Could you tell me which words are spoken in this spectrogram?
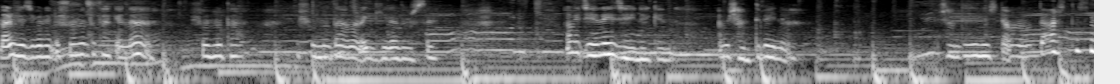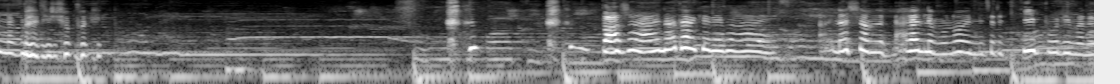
মানুষের জীবনে একটা শূন্যতা থাকে না শূন্যতা শূন্যতা আমার ঘিরা ধরছে আমি জেনেই যাই না কেন আমি শান্তি পাই না শান্তি জিনিসটা আমার মধ্যে আসতেছে না বাড়ির সময় বাসায় আয়না থাকে রে ভাই। আয়নার সামনে দাঁড়াইলে মনে হয় নিজের কি পরিমাণে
